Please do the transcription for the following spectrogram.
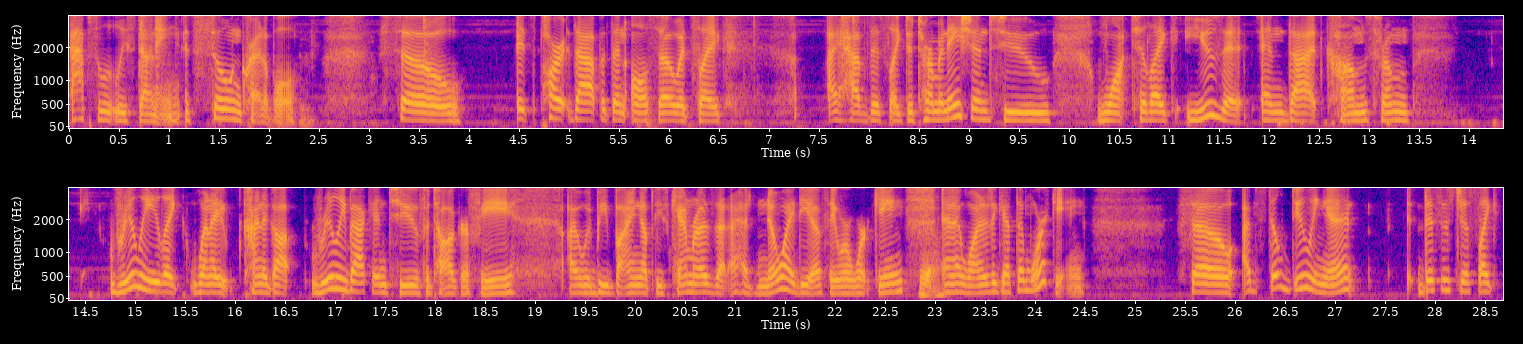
absolutely stunning. It's so incredible. So it's part that but then also it's like I have this like determination to want to like use it. And that comes from really like when I kind of got really back into photography, I would be buying up these cameras that I had no idea if they were working Yeah. and I wanted to get them working. So I'm still doing it. This is just like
